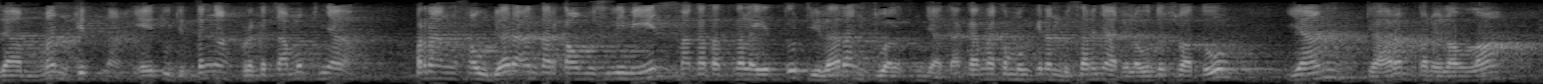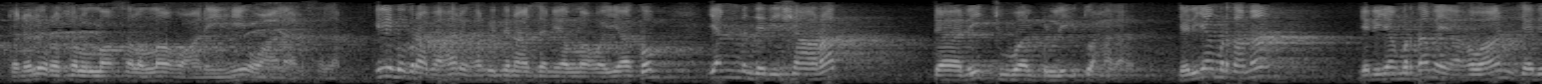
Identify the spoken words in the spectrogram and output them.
zaman fitnah, yaitu di tengah berkecamuknya perang saudara antar kaum muslimin, maka tatkala itu dilarang jual senjata karena kemungkinan besarnya adalah untuk suatu yang diharamkan oleh Allah dan oleh Rasulullah sallallahu alaihi wasallam. Ini beberapa hal yang azani Allah wa yang menjadi syarat dari jual beli itu halal. Jadi yang pertama, jadi yang pertama ya kawan, jadi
